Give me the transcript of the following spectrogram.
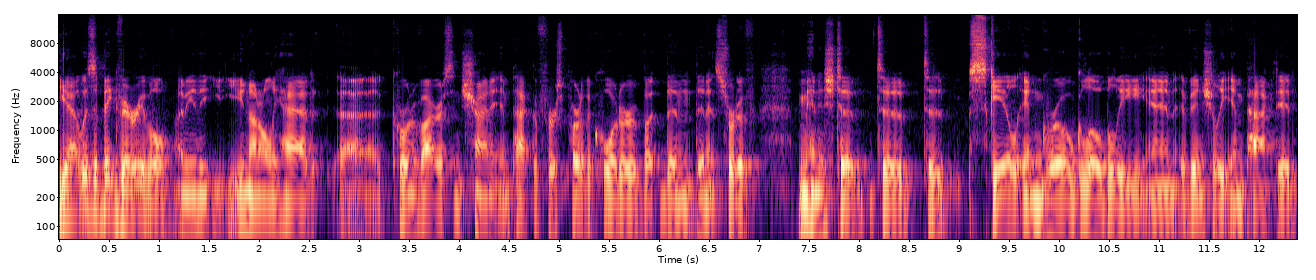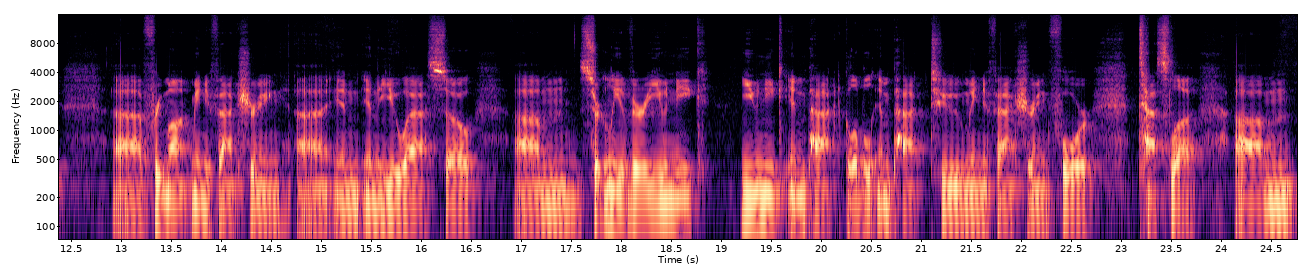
Yeah, it was a big variable. I mean, you not only had uh, coronavirus in China impact the first part of the quarter, but then then it sort of managed to to to scale and grow globally, and eventually impacted uh, Fremont manufacturing uh, in in the U.S. So um, certainly a very unique unique impact, global impact to manufacturing for Tesla. Um,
